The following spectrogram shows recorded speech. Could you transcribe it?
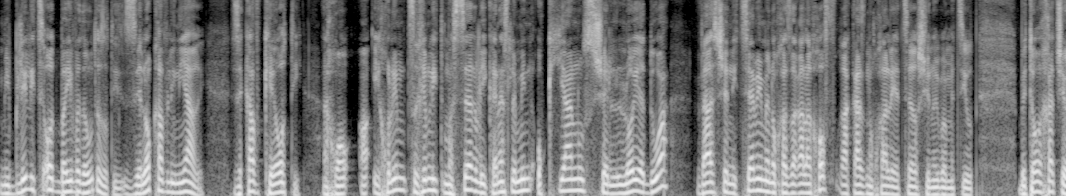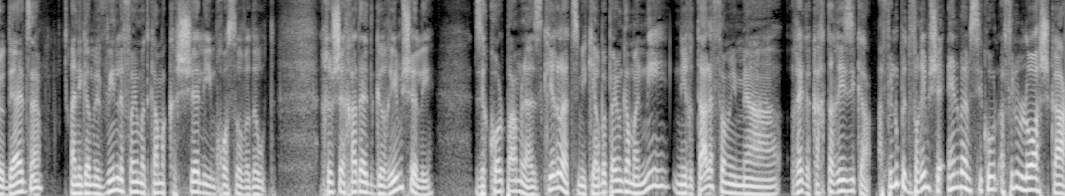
מבלי לצעוד באי ודאות הזאת. זה לא קו ליניארי, זה קו כאוטי. אנחנו יכולים, צריכים להתמסר, להיכנס למין אוקיינוס של לא ידוע, ואז שנצא ממנו חזרה לחוף, רק אז נוכל לייצר שינוי במציאות. בתור אחד שיודע את זה, אני גם מבין לפעמים עד כמה קשה לי עם חוסר ודאות. אני חושב שאחד האתגרים שלי, זה כל פעם להזכיר לעצמי, כי הרבה פעמים גם אני נרתע לפעמים מה... רגע, קח את הריזיקה. אפילו בדברים שאין בהם סיכון, אפילו לא השקעה.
